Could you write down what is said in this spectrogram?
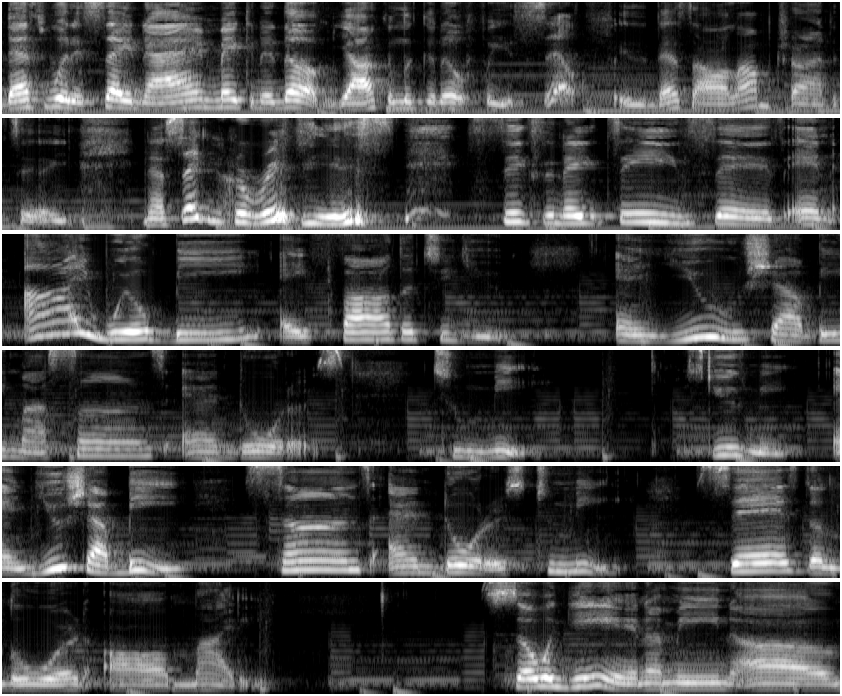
that's what it say. Now I ain't making it up. Y'all can look it up for yourself. That's all I'm trying to tell you. Now, Second Corinthians 6 and 18 says, And I will be a father to you, and you shall be my sons and daughters to me. Excuse me, and you shall be sons and daughters to me, says the Lord Almighty. So again, I mean, uh,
